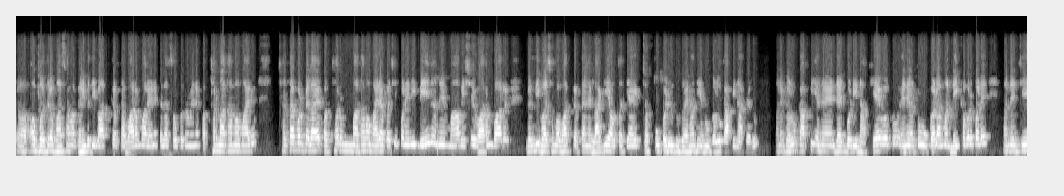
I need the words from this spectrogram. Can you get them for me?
અભદ્ર ભાષામાં ઘણી બધી વાત કરતા વારંવાર એને પહેલા સૌપ્રથમ એને પથ્થર માથામાં માર્યો છતાં પણ પેલા એ પથ્થર માથામાં માર્યા પછી પણ એની બેન અને મા વિશે વારંવાર ગંદી ભાષામાં વાત કરતા એને લાગી આવતા ત્યાં એક ચપ્પુ પડ્યું હતું તો એનાથી એનું ગળું કાપી નાખેલું. અને ગળું કાપી અને ડેડ બોડી નાખી આવ્યો હતો. એને હતું ઉકરડામાં નહીં ખબર પડે. અને જે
